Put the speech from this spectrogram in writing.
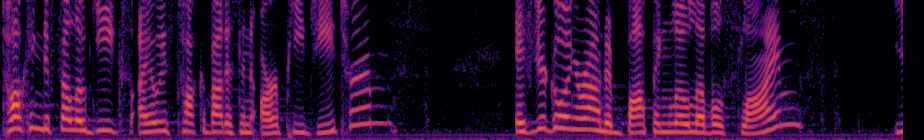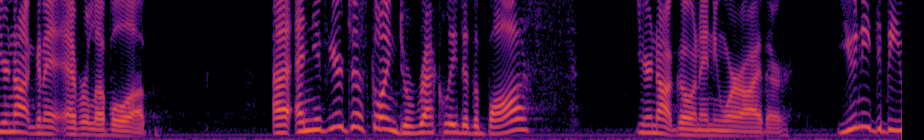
talking to fellow geeks, I always talk about this in RPG terms. If you're going around and bopping low level slimes, you're not going to ever level up. Uh, and if you're just going directly to the boss, you're not going anywhere either. You need to be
